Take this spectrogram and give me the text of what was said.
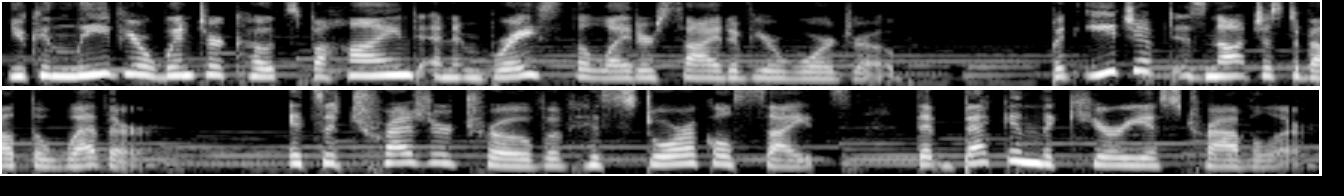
you can leave your winter coats behind and embrace the lighter side of your wardrobe. But Egypt is not just about the weather. It's a treasure trove of historical sites that beckon the curious traveler.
